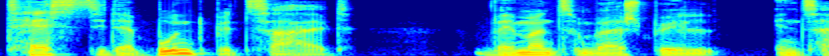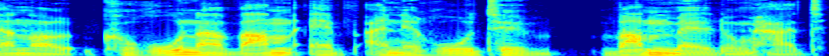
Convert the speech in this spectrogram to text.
Tests, die der Bund bezahlt. Wenn man zum Beispiel in seiner Corona-Warn-App eine rote Warnmeldung hat,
